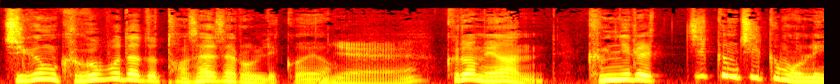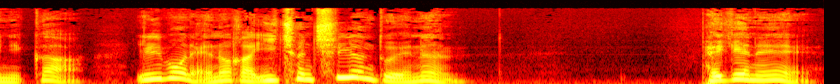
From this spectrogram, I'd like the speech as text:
지금 그거보다도 더 살살 올릴 거예요. 예. 그러면 금리를 찔끔찔끔 올리니까 일본 엔화가 2007년도에는 100엔에 예.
